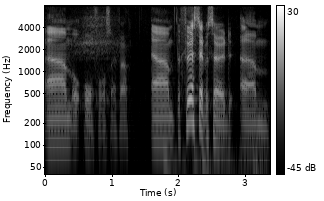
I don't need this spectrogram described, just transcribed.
um, or all four so far. Um, the first episode, um,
